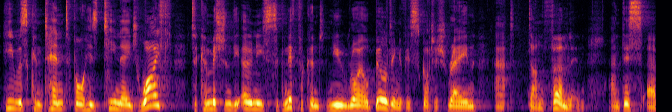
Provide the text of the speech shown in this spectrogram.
he was content for his teenage wife to commission the only significant new royal building of his Scottish reign at Dunfermline. And this uh,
